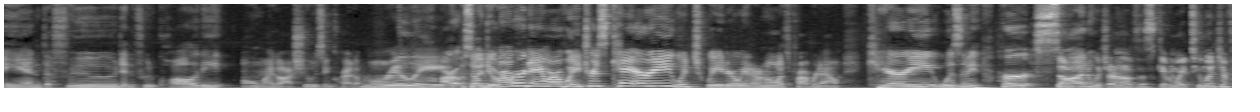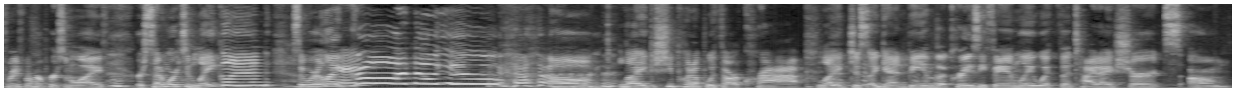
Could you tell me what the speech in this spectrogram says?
and the food and food quality, oh my gosh, it was incredible. Really? Our, so I do remember her name, our waitress Carrie, which waiter, wait, I don't know what's proper now. Carrie was amazing. Her son, which I don't know if this is giving away too much information about her personal life. Her son worked in Lakeland, so we're like, girl, I know you. um, like she put up with our crap, like just again being the crazy family with the tie dye shirts. Um,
